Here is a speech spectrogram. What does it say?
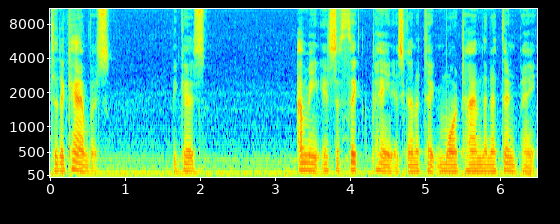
to the canvas. Because, I mean, it's a thick paint, it's gonna take more time than a thin paint.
